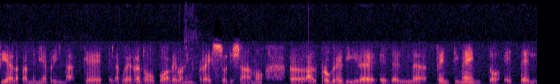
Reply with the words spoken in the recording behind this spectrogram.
sia la pandemia prima che la guerra dopo avevano impresso diciamo, al progredire del sentimento e del,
